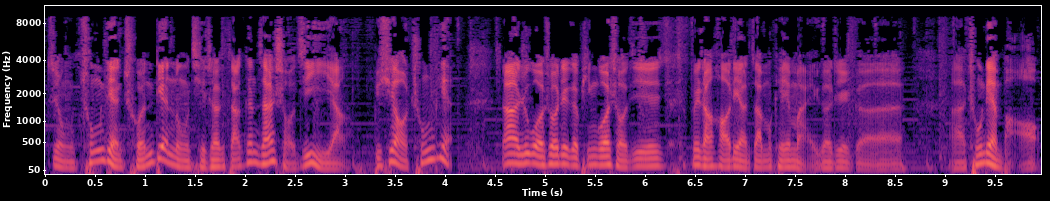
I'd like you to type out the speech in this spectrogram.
这种充电纯电动汽车，咱跟咱手机一样，必须要充电。那如果说这个苹果手机非常耗电，咱们可以买一个这个呃充电宝，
